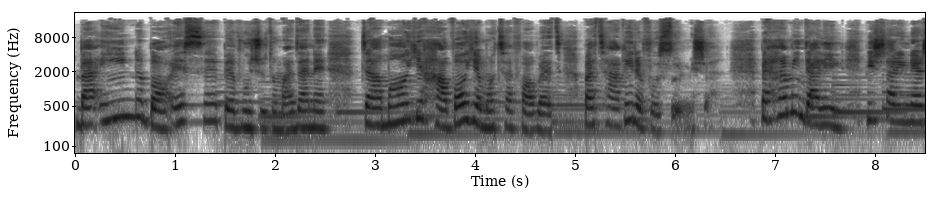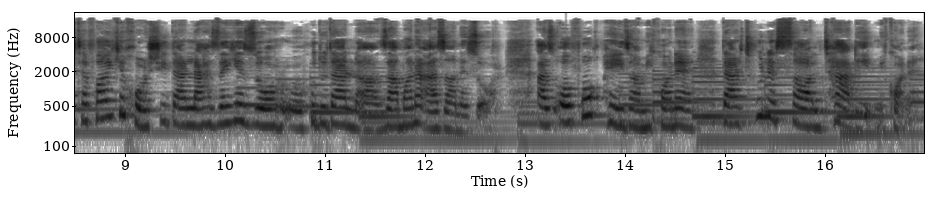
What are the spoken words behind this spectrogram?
و این باعث به وجود اومدن دمای هوای متفاوت و تغییر فصول میشه. به همین دلیل بیشترین ارتفاعی که خورشید در لحظه ظهر حدودا زمان اذان ظهر از افق پیدا می‌کنه در طول سال تغییر می‌کنه.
